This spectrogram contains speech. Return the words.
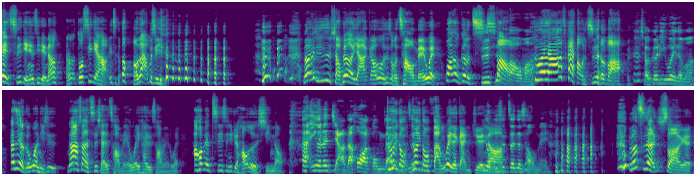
哎，吃一点点，吃一点，然后然后多吃一点好，一直哦，好辣，不行。然后尤其是小朋友的牙膏，如果是什么草莓味，哇，那我根本吃爆，吃爆吗？对啊，太好吃了吧？那有巧克力味的吗？但是有个问题是，那虽然吃起来是草莓味，一开始草莓味。它后面吃一次就觉得好恶心哦，因为那假的化工的，就会一种就会一种反胃的感觉，你知道吗？不是真的草莓，我都吃的很爽诶，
